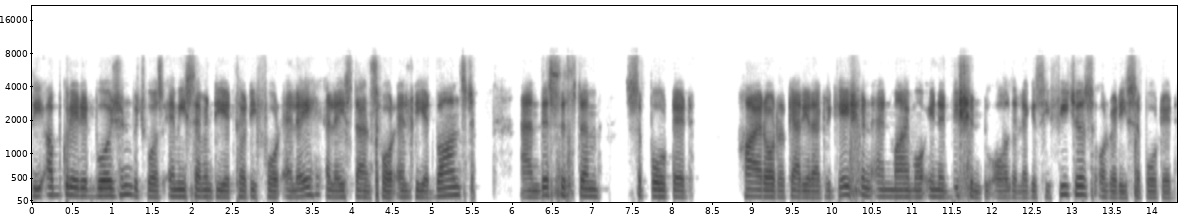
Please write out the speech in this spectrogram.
the upgraded version, which was ME7834LA. LA stands for LTE Advanced. And this system supported higher order carrier aggregation and MIMO in addition to all the legacy features already supported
